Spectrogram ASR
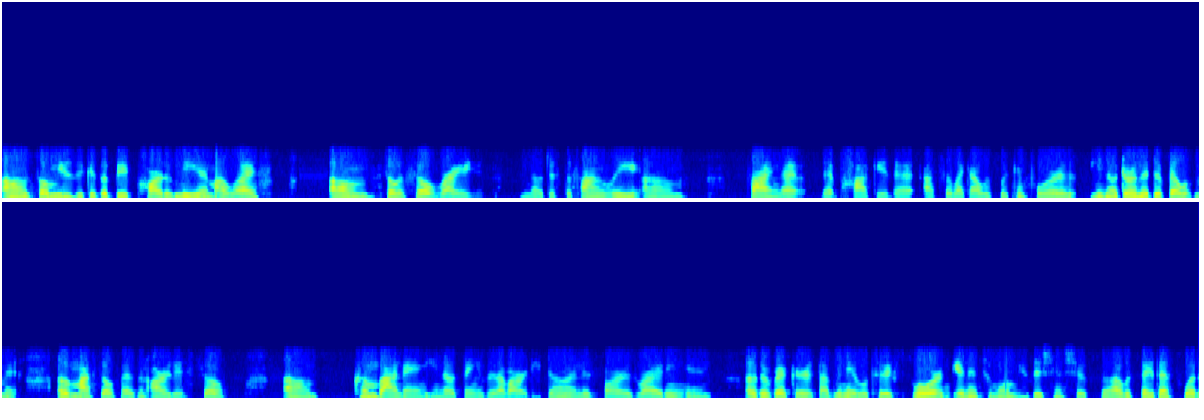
Um, so music is a big part of me and my life. Um, so it felt right, you know, just to finally um, find that that pocket that I feel like I was looking for, you know, during the development of myself as an artist. So um, combining, you know, things that I've already done as far as writing and other records, I've been able to explore and get into more musicianship. So I would say that's what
